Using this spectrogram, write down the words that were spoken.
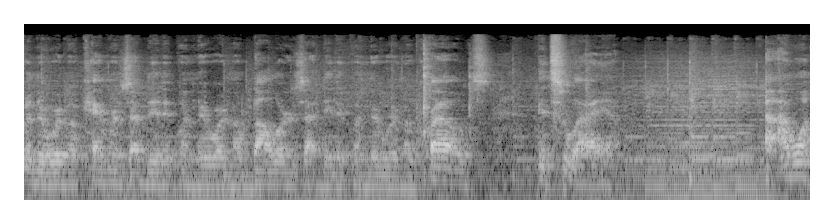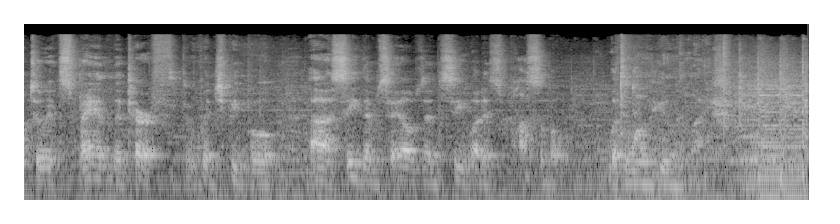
when there were no cameras. I did it when there were no dollars. I did it when there were no crowds. It's who I am. I want to expand the turf to which people uh, see themselves and see what is possible with one human life.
